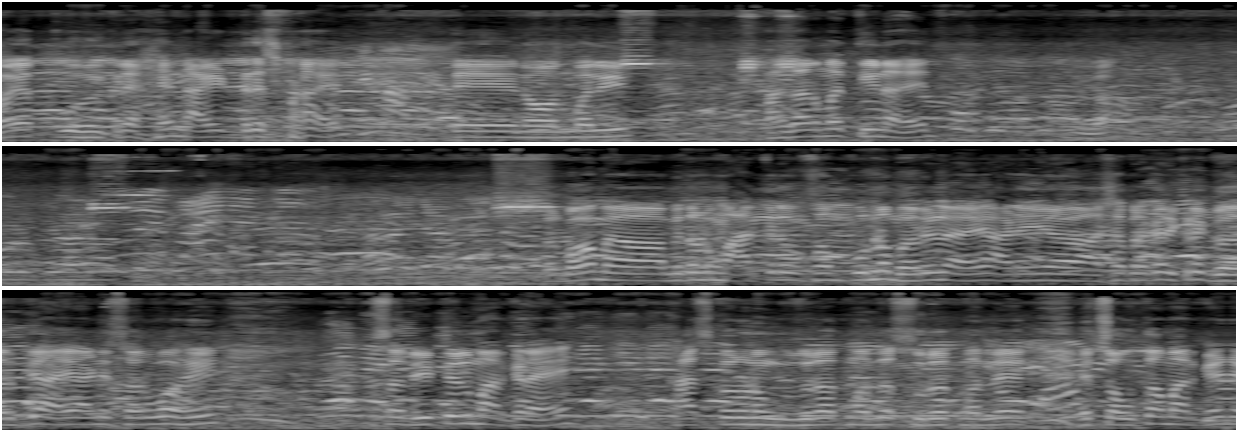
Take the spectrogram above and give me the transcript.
बघा इकडे आहे नाईट ड्रेस पण आहेत ते नॉर्मली हजारमध्ये तीन आहेत. तर बघा मित्रांनो मार्केट संपूर्ण भरलेलं आहे आणि अशा प्रकारे इकडे गर्दी आहे आणि सर्व हे असं रिटेल मार्केट आहे. खास करून गुजरातमधलं सुरतमधले हे चौथा मार्केट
